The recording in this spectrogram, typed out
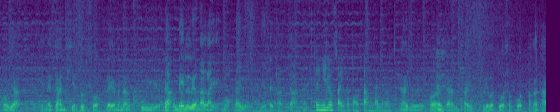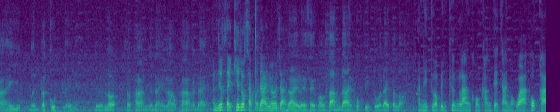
เขาอยากเห็นอาจารย์เขียนสดๆได้มานั่งคุยอยากเน้นเรื่องอะไรบอกได้เลย ยวจะทัดอาจารย์ให้ ถ้าอย่างนี้เราใส่กระเป๋าตังค์ได้ไหมครับอาจารย์ได้เลย เพราะอาจารย์ใส่เขาเรียกว่าตัวสะกดพระคาถาให้อยู่เหมือนตะกรุดเลยเนี่ย เดินลอดสะพานก็ได้ราวผ้าก็ได้ อันนี้ใส่เคสโทรศัพท์ก็ได้ใช่ไหมอาจารย์ ได้เลยใส่กระเป๋าตังค์ได้พกติดตัวได้ตลอด อันนี้ถือว่าเป็นเครื่องรางของขลังที่อาจารย์บอกว่าพกพา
